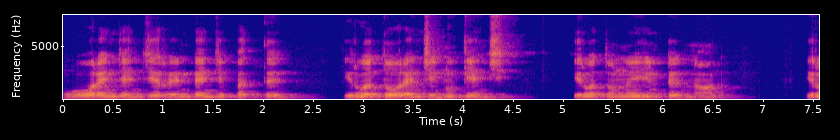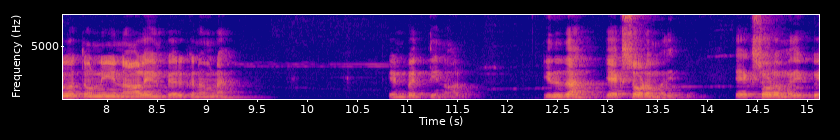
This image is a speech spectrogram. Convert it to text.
ஓரஞ்சு அஞ்சு ரெண்டு அஞ்சு பத்து இருபத்தோரு அஞ்சு நூற்றி அஞ்சு. இருபத்தொன்று இன்ட்டு நாலு. இருபத்தொன்னையும் நாலையும் பெருக்கணும்னா எண்பத்தி நாலு இதுதான் எக்ஸோட மதிப்பு. எக்ஸோட மதிப்பு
